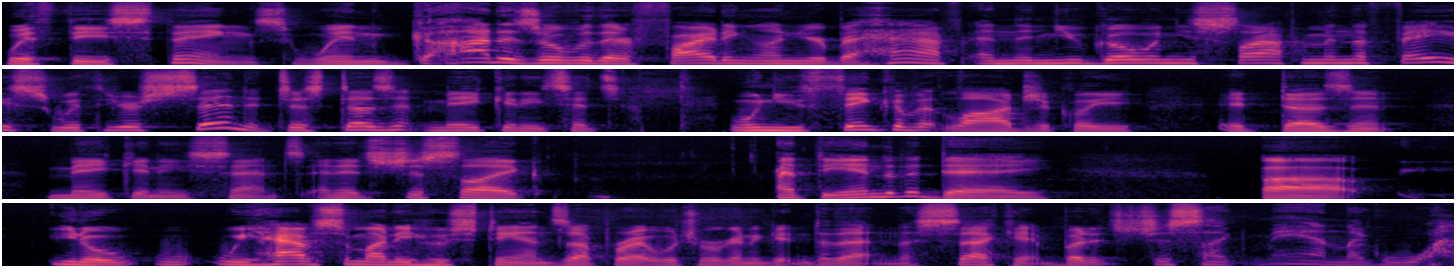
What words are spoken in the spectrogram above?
with these things when God is over there fighting on your behalf and then you go and you slap him in the face with your sin? It just doesn't make any sense. When you think of it logically, it doesn't make any sense. And it's just like at the end of the day, uh, you know, we have somebody who stands up, right? Which we're going to get into that in a second. But it's just like, man, like what?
